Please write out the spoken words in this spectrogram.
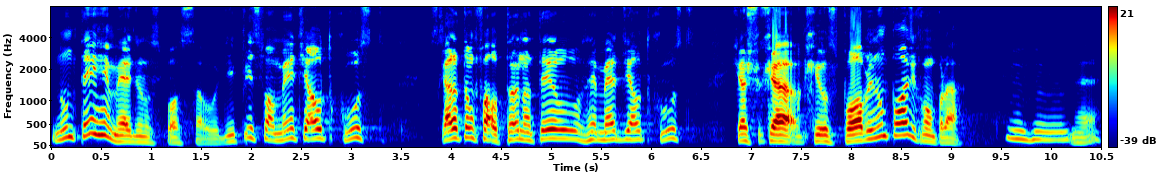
não tem remédio nos postos de saúde, e principalmente alto custo. Os caras estão faltando até o remédio de alto custo, que acho que, a, que os pobres não podem comprar. Uhum. Né?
